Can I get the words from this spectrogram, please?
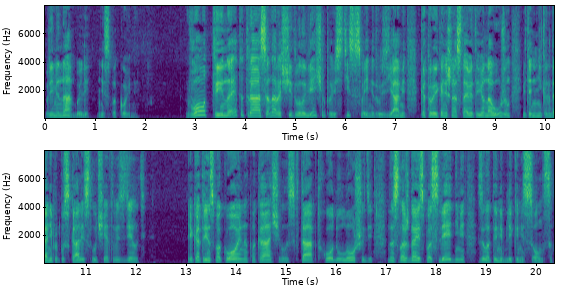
времена были неспокойны. Вот и на этот раз она рассчитывала вечер провести со своими друзьями, которые, конечно, оставят ее на ужин, ведь они никогда не пропускали случая этого сделать. И Катрин спокойно покачивалась в такт ходу лошади, наслаждаясь последними золотыми бликами солнца.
